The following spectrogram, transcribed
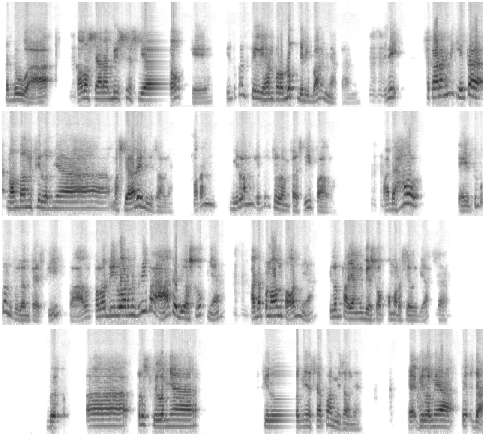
Kedua, hmm. kalau secara bisnis dia oke, okay, itu kan pilihan produk jadi banyak kan. Hmm. Jadi sekarang ini kita nonton filmnya Mas Garin misalnya, orang bilang itu film festival. Hmm. Padahal ya itu bukan film festival. Kalau di luar negeri mah ada bioskopnya, hmm. ada penontonnya. Film tayang bioskop komersil biasa. Be, uh, terus filmnya filmnya siapa misalnya? Kayak filmnya ya,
